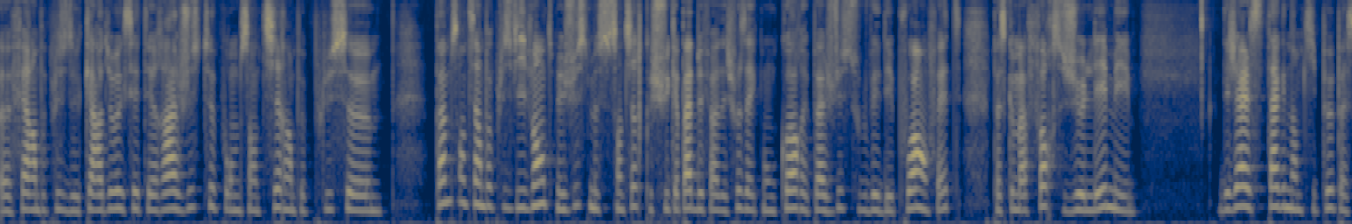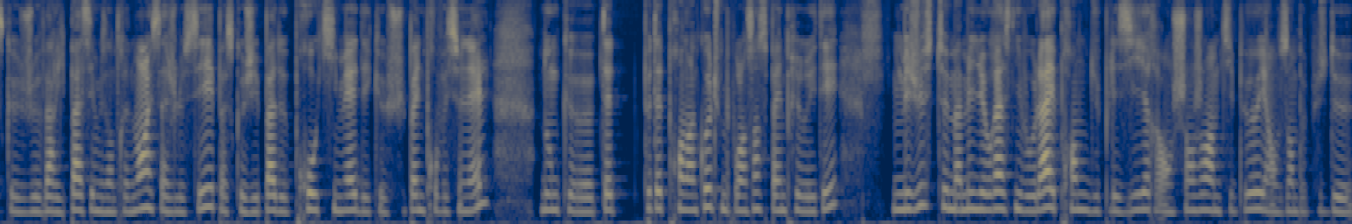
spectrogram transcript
euh, faire un peu plus de cardio, etc. Juste pour me sentir un peu plus pas me sentir un peu plus vivante, mais juste me sentir que je suis capable de faire des choses avec mon corps et pas juste soulever des poids en fait. Parce que ma force, je l'ai, mais déjà elle stagne un petit peu parce que je varie pas assez mes entraînements et ça je le sais, parce que j'ai pas de pro qui m'aide et que je suis pas une professionnelle. Donc euh, peut-être peut-être prendre un coach, mais pour l'instant c'est pas une priorité. Mais juste m'améliorer à ce niveau-là et prendre du plaisir en changeant un petit peu et en faisant un peu plus de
